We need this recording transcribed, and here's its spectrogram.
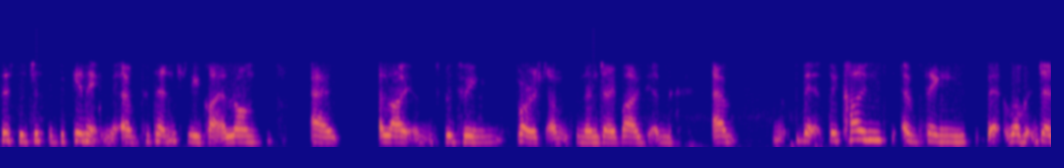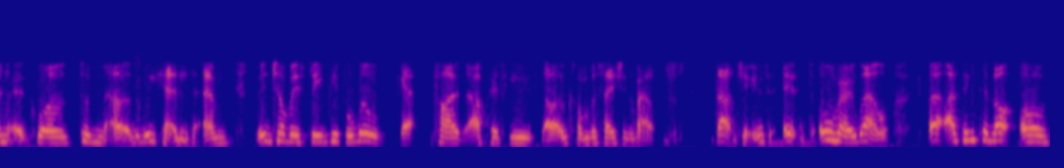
This is just the beginning of potentially quite a long uh, alliance between Boris Johnson and Joe Biden. Um, the the kinds of things that Robert Jenrick was talking about at the weekend, um, which obviously people will get fired up if you start a conversation about statues. It's all very well, but I think a lot of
